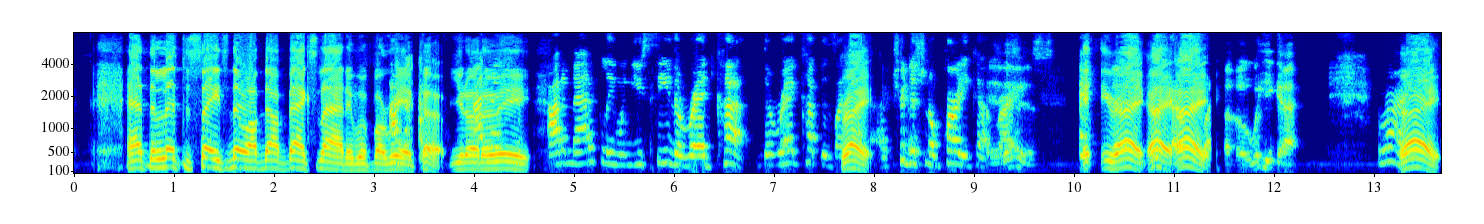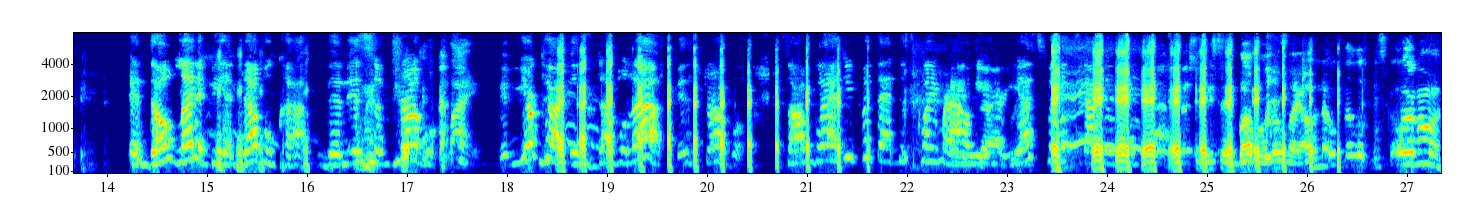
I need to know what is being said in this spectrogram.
Have to let the saints know I'm not backsliding with my red cup. You know what I, I mean? Automatically, when you see the red cup, the red cup is like right. a, a, traditional party cup, it right? Is. right, right, right. Uh oh, what he got? Right. Right. And don't let it be a double cup. Then it's some trouble. Like if your cup is doubled up, it's trouble. So I'm glad you put that disclaimer out here. Yes, Philip got the He said bubbles. I was like, oh no, Philip, what's going on?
